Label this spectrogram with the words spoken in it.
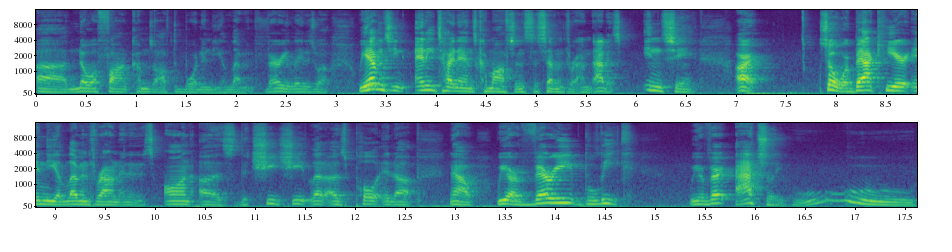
uh, Noah Fant comes off the board in the 11th. Very late as well. We haven't seen any tight ends come off since the 7th round. That is insane. All right. So we're back here in the 11th round, and it's on us. The cheat sheet, let us pull it up. Now, we are very bleak We are very actually. Ooh.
